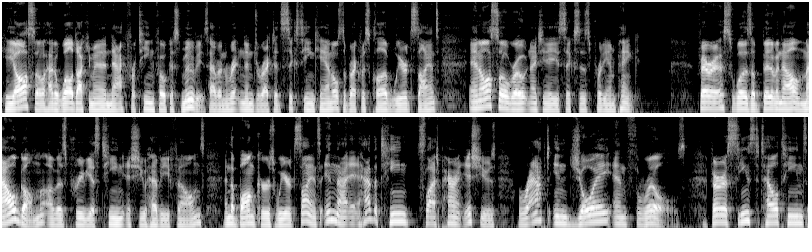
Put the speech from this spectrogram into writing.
He also had a well documented knack for teen focused movies, having written and directed 16 Candles, The Breakfast Club, Weird Science, and also wrote 1986's Pretty in Pink. Ferris was a bit of an amalgam of his previous teen issue heavy films and the bonkers weird science in that it had the teen slash parent issues wrapped in joy and thrills. Ferris seems to tell teens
